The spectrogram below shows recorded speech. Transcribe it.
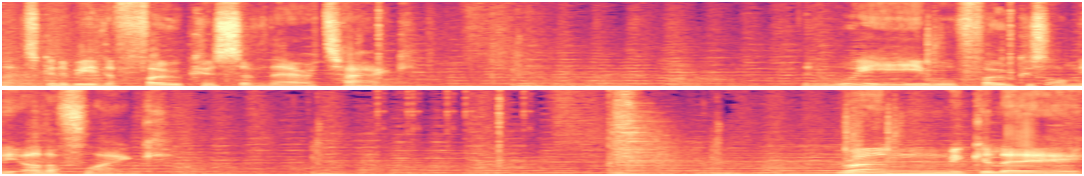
That's going to be the focus of their attack. And we will focus on the other flank. Run, Michele!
